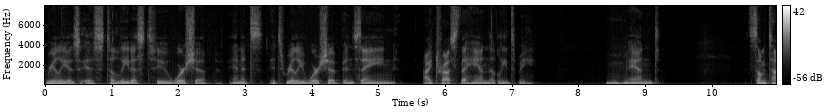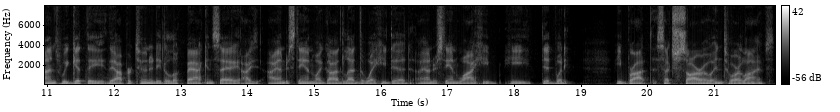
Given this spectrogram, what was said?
really is, is to lead us to worship. And it's, it's really worship in saying, I trust the hand that leads me. Mm-hmm. And sometimes we get the the opportunity to look back and say, I, I understand why God led the way He did. I understand why He He did what He, he brought such sorrow into our lives.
